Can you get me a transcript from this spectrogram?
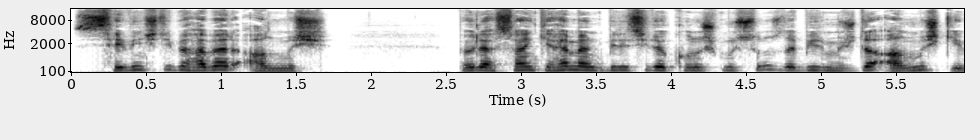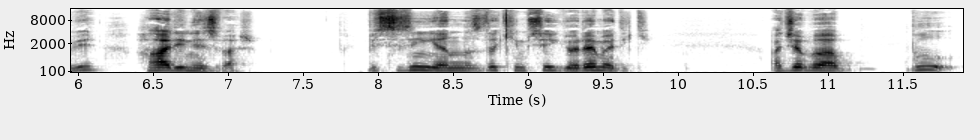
sevinçli bir haber almış böyle sanki hemen birisiyle konuşmuşsunuz da bir müjde almış gibi haliniz var. Biz sizin yanınızda kimseyi göremedik. Acaba bu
